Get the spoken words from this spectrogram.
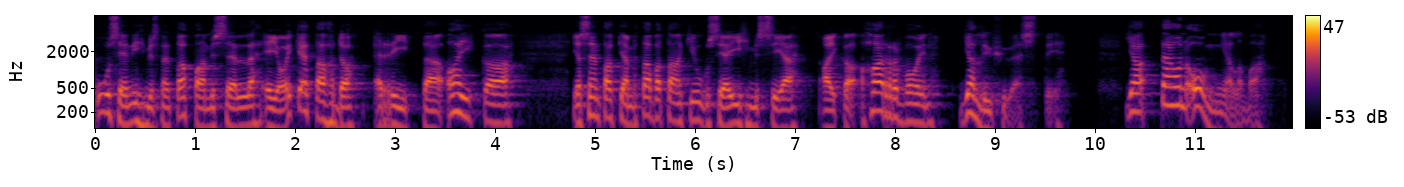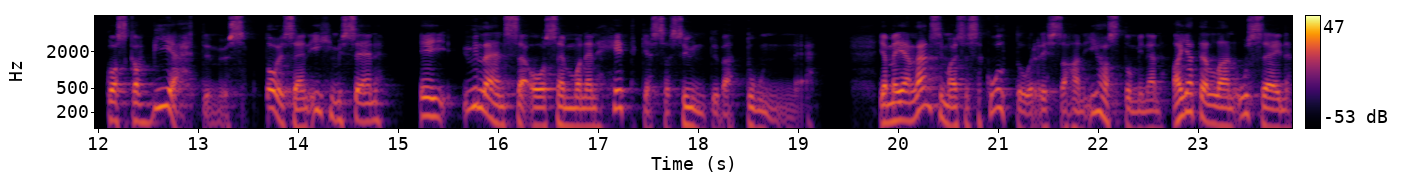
uusien ihmisten tapaamiselle ei oikein tahdo riittää aikaa, ja sen takia me tavataankin uusia ihmisiä aika harvoin ja lyhyesti. Ja tämä on ongelma, koska viehtymys toiseen ihmiseen ei yleensä ole semmoinen hetkessä syntyvä tunne. Ja meidän länsimaisessa kulttuurissahan ihastuminen ajatellaan usein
